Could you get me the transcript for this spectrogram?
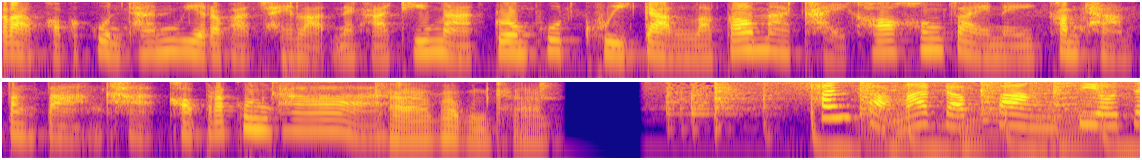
กราบขอบพระคุณท่านวีรพัฒน์ชัยรัตน์นะคะ ที่มาร่วมพูดคุยกัน แล้วก็มาไขข้อข้องใจในคำถามต่างๆ ค่ะ ขอบพระคุณค่ะครับขอบคุณครับ ท่านสามารถรับฟัง COJ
